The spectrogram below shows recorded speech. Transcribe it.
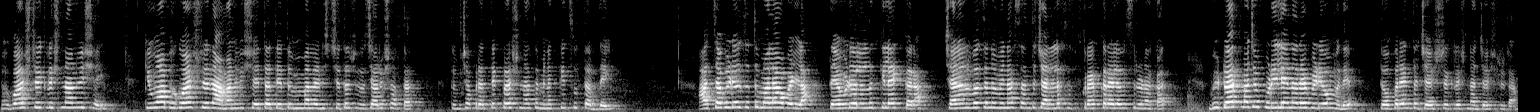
भगवान श्रीकृष्णांविषयी किंवा भगवान श्रीरामांविषयी तर ते तुम्ही मला निश्चितच विचारू शकतात. तुमच्या प्रत्येक प्रश्नाचं मी नक्कीच उत्तर देईन. आजचा व्हिडिओ जर तुम्हाला आवडला तर या व्हिडिओला नक्की लाईक करा. चॅनलवर जर नवीन असाल तर चॅनलला सबस्क्राईब करायला विसरू नका. भेटूयात माझ्या पुढील येणाऱ्या व्हिडिओमध्ये. तोपर्यंत जय श्रीकृष्ण जय श्रीराम.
